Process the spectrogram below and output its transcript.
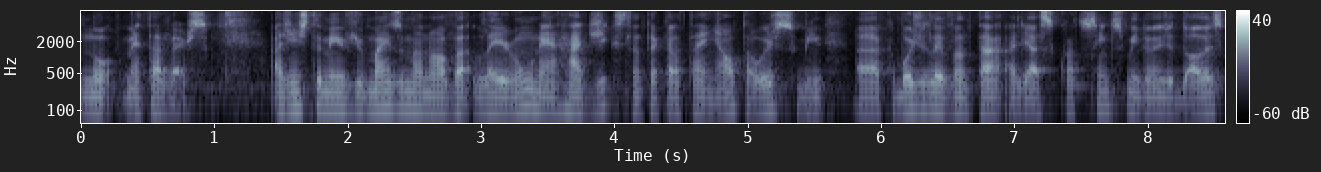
no metaverso. A gente também viu mais uma nova Layer 1, né, a Radix, tanto é que ela está em alta hoje, subindo, uh, acabou de levantar, aliás, 400 milhões de dólares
